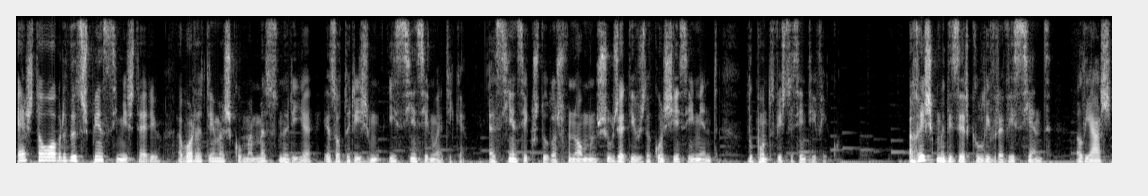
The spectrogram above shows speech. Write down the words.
Esta obra de suspense e mistério aborda temas como a maçonaria, esoterismo e ciência noética, a ciência que estuda os fenómenos subjetivos da consciência e mente do ponto de vista científico. Arrisco-me a dizer que o livro é viciante. Aliás,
